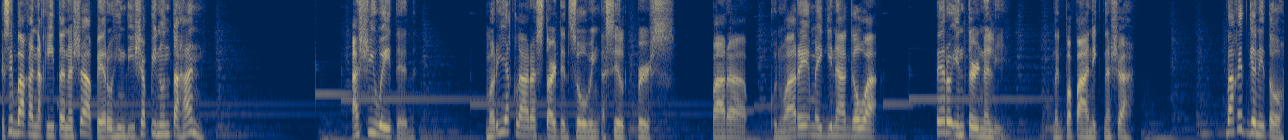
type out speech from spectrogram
Kasi baka nakita na siya pero hindi siya pinuntahan. As she waited, Maria Clara started sewing a silk purse para kunwari may ginagawa pero internally, nagpapanik na siya. Bakit ganito?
